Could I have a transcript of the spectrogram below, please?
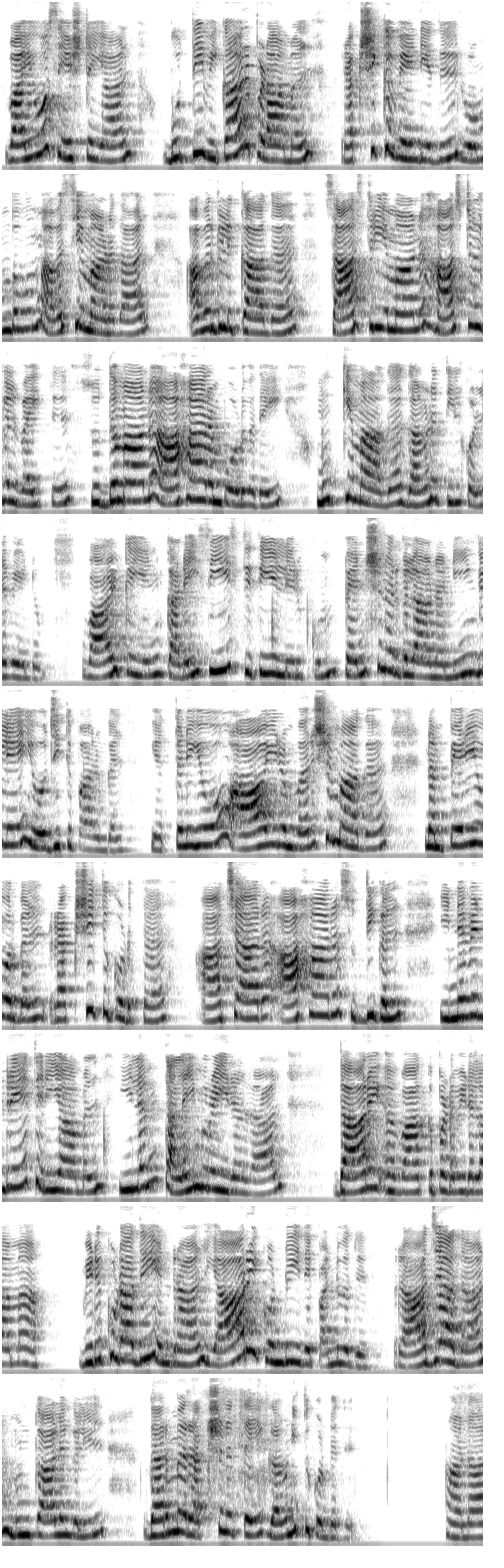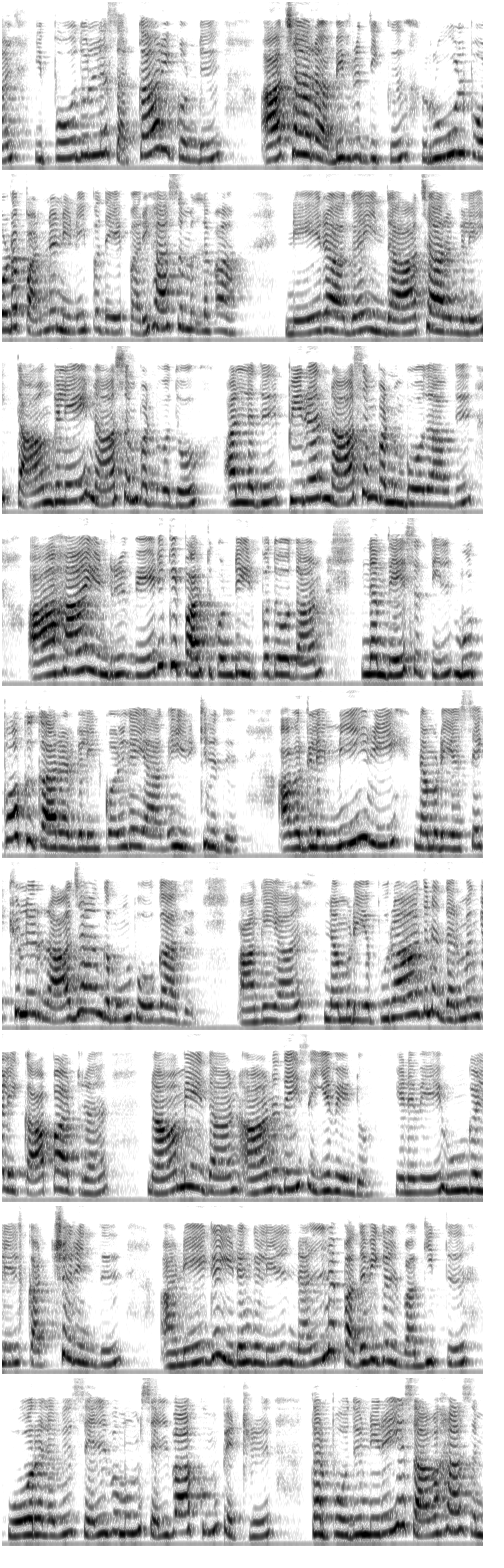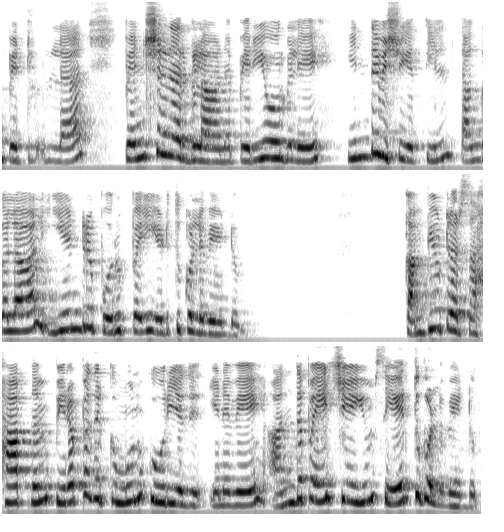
வயோசேஷ்டையால் புத்தி விகாரப்படாமல் ரட்சிக்க வேண்டியது ரொம்பவும் அவசியமானதால் அவர்களுக்காக சாஸ்திரியமான ஹாஸ்டல்கள் வைத்து சுத்தமான ஆகாரம் போடுவதை முக்கியமாக கவனத்தில் கொள்ள வேண்டும். வாழ்க்கையின் கடைசி ஸ்திதியில் இருக்கும் பென்ஷனர்களான நீங்களே யோசித்து பாருங்கள். எத்தனையோ ஆயிரம் வருஷமாக நம் பெரியோர்கள் ரட்சித்து கொடுத்த ஆச்சார ஆகார சுத்திகள் இன்னவென்றே தெரியாமல் இளம் தலைமுறையினரால் தாரை வாக்கப்பட விடலாமா விடக்கூடாது என்றால் யாரை கொண்டு இதை பண்ணுவது? ராஜாதான் முன்காலங்களில் தர்ம ரக்ஷணத்தை கவனித்து கொண்டது. ஆனால் இப்போதுள்ள சர்க்காரை கொண்டு ஆச்சார அபிவிருத்திக்கு ரூல் போட பண்ண நினைப்பதே பரிகாசம் அல்லவா நேராக இந்த ஆச்சாரங்களை தாங்களே நாசம் பண்ணுவதோ அல்லது பிறர் நாசம் பண்ணும்போதாவது ஆஹா என்று வேடிக்கை பார்த்து கொண்டு இருப்பதோதான் நம் தேசத்தில் முற்போக்குக்காரர்களின் கொள்கையாக இருக்கிறது. அவர்களை மீறி நம்முடைய செக்குலர் ராஜாங்கமும் போகாது. ஆகையால் நம்முடைய புராதன தர்மங்களை காப்பாற்ற நாமே தான் ஆனதை செய்ய வேண்டும். எனவே உங்களில் கற்றறிந்து அநேக இடங்களில் நல்ல பதவிகள் வகித்து ஓரளவு செல்வமும் செல்வாக்கும் பெற்று தற்போது நிறைய சவகாசம் பெற்றுள்ள பென்ஷனர்களான பெரியோர்களே இந்த விஷயத்தில் தங்களால் இயன்ற பொறுப்பை எடுத்துக்கொள்ள வேண்டும். கம்ப்யூட்டர் சகாப்தம் பிறப்பதற்கு முன் கூறியது. எனவே அந்த பயிற்சியையும் சேர்த்து கொள்ள வேண்டும்.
